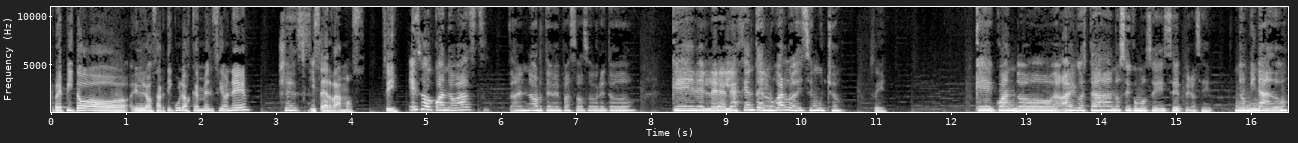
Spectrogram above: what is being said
Repito los artículos que mencioné Yes. y cerramos. Sí. Eso cuando vas al norte me pasó sobre todo, que la, la gente del lugar lo dice mucho, Sí. que cuando algo está, no sé cómo se dice, pero sí, nominado,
